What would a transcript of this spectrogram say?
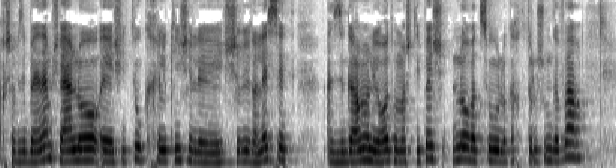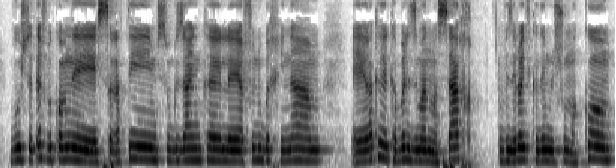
עכשיו זה בן אדם שהיה לו אה, שיתוק חלקי של אה, שריר הלסת, אז זה גרם לו לראות ממש טיפש, לא רצו לקחת אותו לשום דבר, והוא השתתף בכל מיני סרטים, סוג זין כאלה, אפילו בחינם, רק כדי לקבל זמן מסך, וזה לא התקדם לשום מקום,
